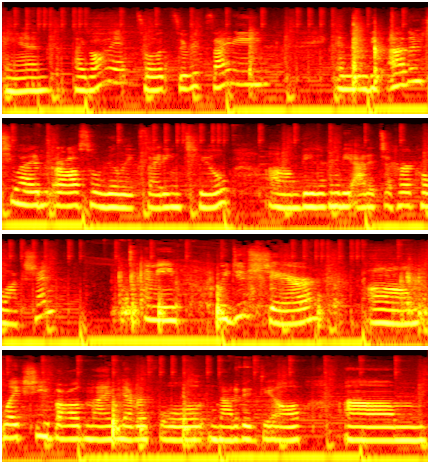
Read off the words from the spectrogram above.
and I got it. So it's super exciting. And then the other two items are also really exciting too. Um, these are going to be added to her collection. I mean, we do share. Um, like she borrowed mine, never full, not a big deal. Um,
